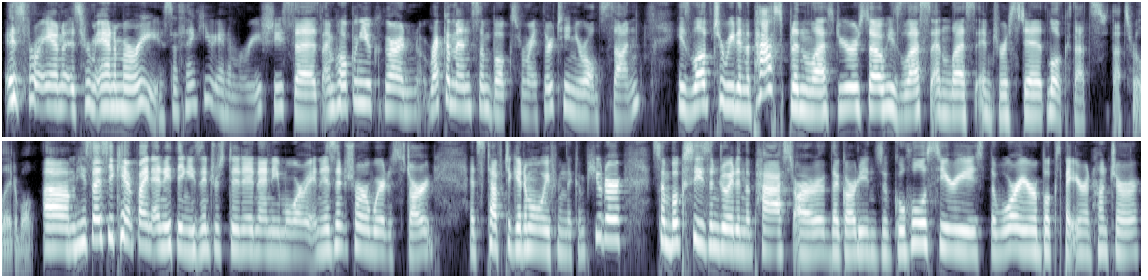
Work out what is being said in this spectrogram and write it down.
is for Anna is from Anna Marie. So thank you, Anna Marie. She says, I'm hoping you can recommend some books for my 13 year old son. He's loved to read in the past, but in the last year or so, he's less and less interested. Look, that's that's relatable. Um, he says he can't find anything he's interested in anymore and isn't sure where to start. It's tough to get him away from the computer. Some books he's enjoyed in the past are the Guardians of Ga'Hoole series, the Warrior books by Erin Hunter,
